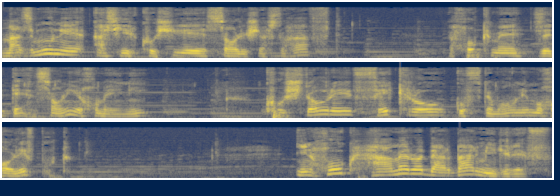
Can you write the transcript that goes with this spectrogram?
مضمون اسیرکشی سال 67 و حکم ضد انسانی خمینی کشتار فکر و گفتمان مخالف بود. این حکم همه را در بر می گرفت.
